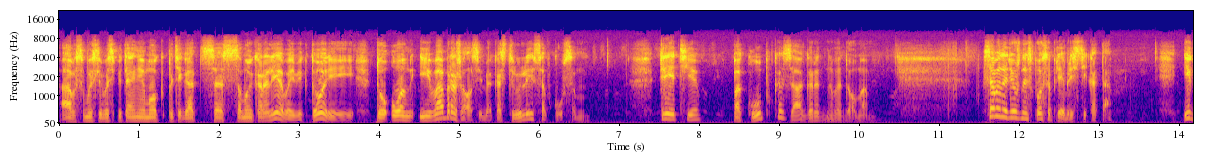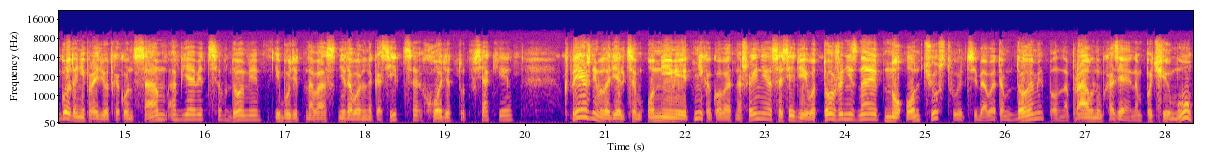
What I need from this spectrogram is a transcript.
а в смысле воспитания мог потягаться с самой королевой Викторией, то он и воображал себя кастрюлей со вкусом. Третье. Покупка загородного дома. Самый надежный способ приобрести кота. И года не пройдет, как он сам объявится в доме и будет на вас недовольно коситься, ходят тут всякие. К прежним владельцам он не имеет никакого отношения, соседи его тоже не знают, но он чувствует себя в этом доме полноправным хозяином. Почему?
